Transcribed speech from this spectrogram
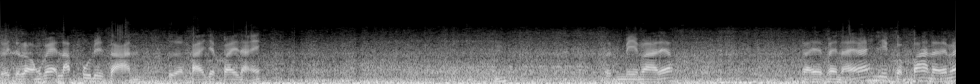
เดี๋ยวจะลองแวะรับผู้โดยสารเผื่อใครจะไปไหนรถเมย์มาแล้วใครจะไปไหนไหมรีบกลับบ้านอะไรไหม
